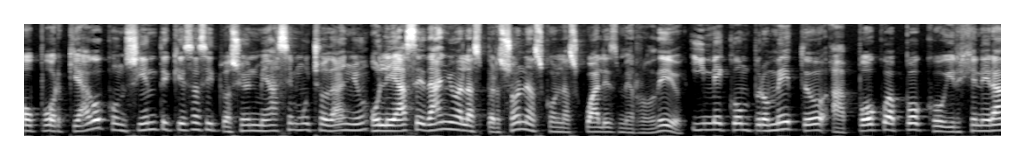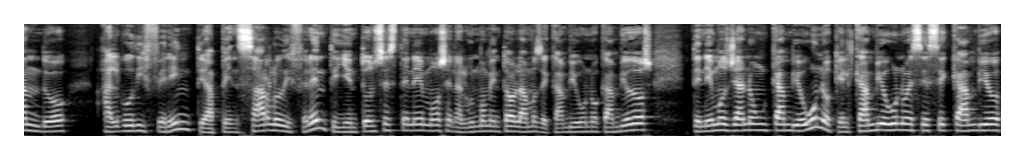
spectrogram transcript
o porque hago consciente que esa situación me hace mucho daño o le hace daño a las personas con las cuales me rodeo. Y me comprometo a poco a poco ir generando algo diferente, a pensarlo diferente. Y entonces tenemos, en algún momento hablamos de cambio 1, cambio 2, tenemos ya no un cambio 1, que el cambio 1 es ese cambio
